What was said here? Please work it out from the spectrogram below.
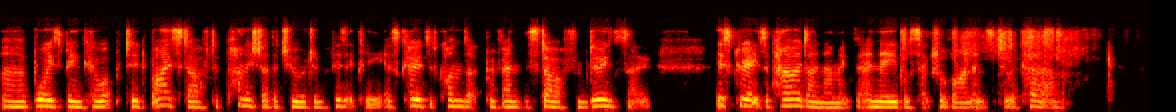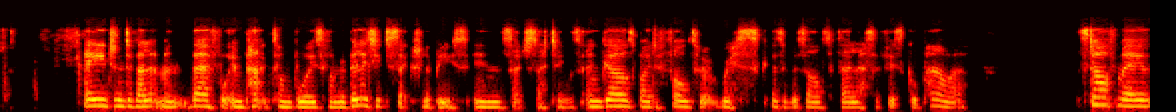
uh, boys being co-opted by staff to punish other children physically as codes of conduct prevent the staff from doing so. This creates a power dynamic that enables sexual violence to occur. Age and development therefore impact on boys' vulnerability to sexual abuse in such settings, and girls by default are at risk as a result of their lesser physical power. Staff may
